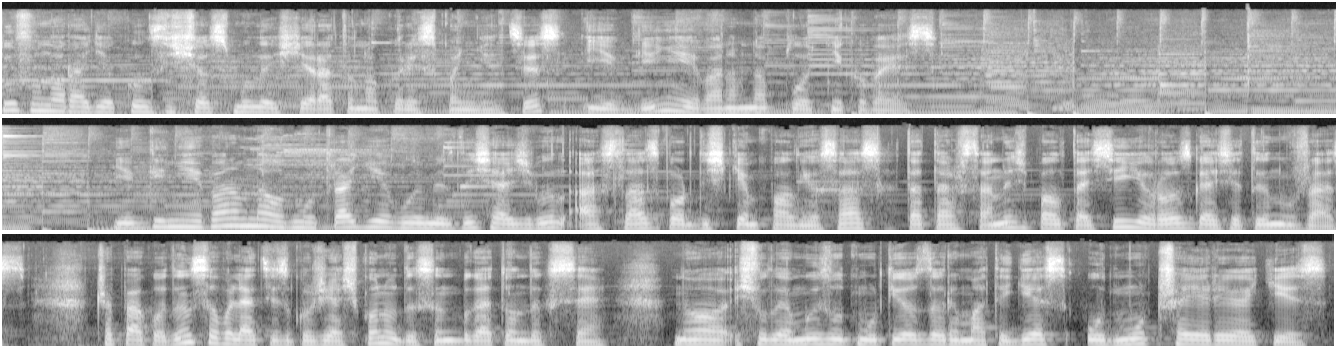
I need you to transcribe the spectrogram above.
тушуно радио кыл сейчас мы лещи ратуно корреспонденцис Евгения Ивановна Плотникова. Евгения Ивановна Удмутрадия вуемезды шажвыл аслаз бордишкен палйосас, татарстаныш балтаси йороз газетін ужас. Чапакодын савалятис гожашкон удысын богатондыксе. Но шулемыз удмуртиоздары матегес удмурт шайреотес.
